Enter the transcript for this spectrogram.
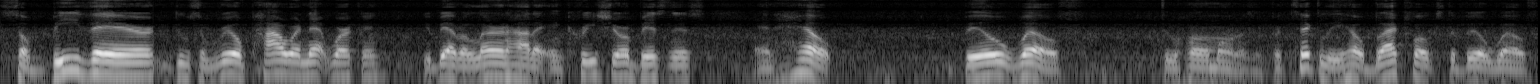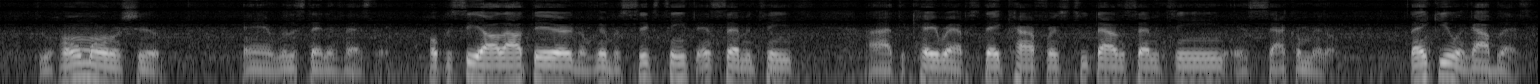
So be there, do some real power networking. You'll be able to learn how to increase your business and help build wealth through home ownership, particularly help black folks to build wealth through home ownership and real estate investing. Hope to see y'all out there November 16th and 17th uh, at the CAREB State Conference 2017 in Sacramento. Thank you and God bless.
